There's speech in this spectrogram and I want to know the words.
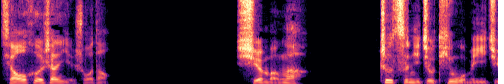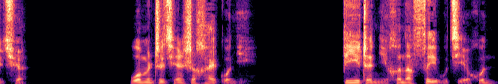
乔鹤山也说道：“雪萌啊，这次你就听我们一句劝。我们之前是害过你，逼着你和那废物结婚，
